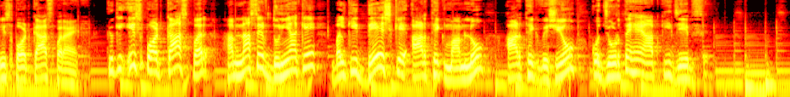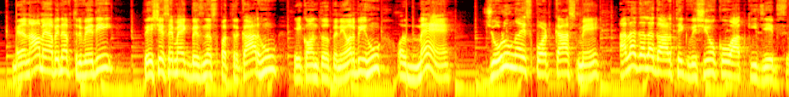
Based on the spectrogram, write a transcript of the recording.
इस पॉडकास्ट पर आए। क्योंकि इस पॉडकास्ट पर हम न सिर्फ़ दुनिया के, बल्कि देश के आर्थिक मामलों, आर्थिक विषयों को जोड़ते हैं आपकी जेब से। मेरा नाम है अभिनव त्रिवेदी। पेशे से मैं एक बिज़नेस पत्रकार हूँ, एक ऑन्टरप्रेन्योर भी हूँ, और मैं जोड़ूँगा इस पॉडकास्ट में अलग अलग आर्थिक विषयों को आपकी जेब से।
